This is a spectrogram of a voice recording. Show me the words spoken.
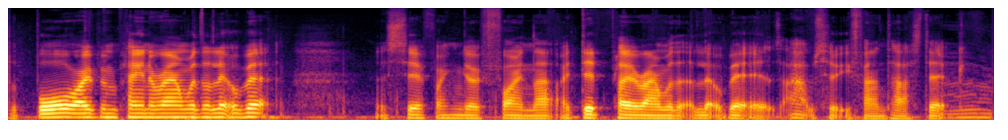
The bore I've been playing around with a little bit. Let's see if I can go find that. I did play around with it a little bit. It's absolutely fantastic. Oh.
